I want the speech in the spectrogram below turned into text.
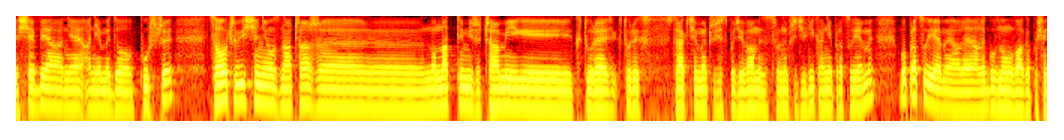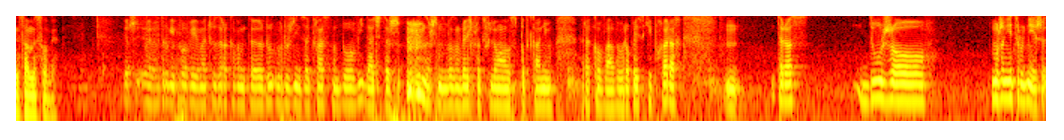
e, siebie, a nie, a nie my do puszczy. Co oczywiście nie oznacza, że no, nad tymi rzeczami, które, których w trakcie meczu się spodziewamy ze strony przeciwnika, nie pracujemy, bo pracujemy, ale, ale główną uwagę poświęcamy sobie. W drugiej połowie meczu z Rakowem te ró- różnice klas no, było widać też. Zresztą rozmawialiśmy przed chwilą o spotkaniu Rakowa w europejskich pucharach. Mm, Teraz dużo, może nie trudniejsze,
